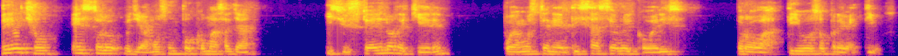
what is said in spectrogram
De hecho, esto lo llevamos un poco más allá y si ustedes lo requieren, podemos tener disaster recoveries proactivos o preventivos.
